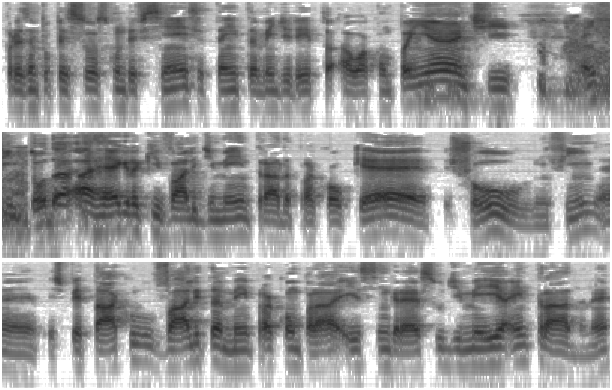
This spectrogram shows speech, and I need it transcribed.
por exemplo, pessoas com deficiência têm também direito ao acompanhante, enfim, toda a regra que vale de meia entrada para qualquer show, enfim, é, espetáculo, vale também para comprar esse ingresso de meia entrada, né?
